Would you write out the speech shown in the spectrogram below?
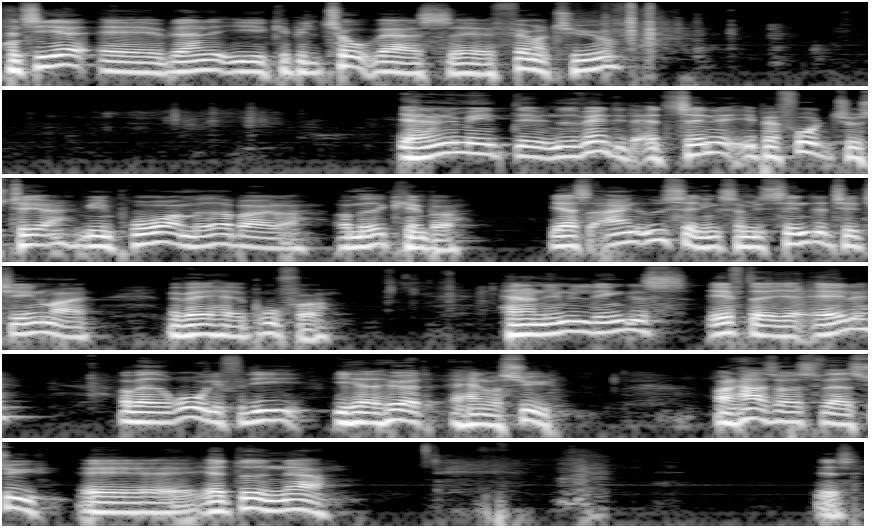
Han siger øh, blandt andet i kapitel 2, vers øh, 25, Jeg har nemlig ment, det er nødvendigt at sende Epaphroditus til jer, min bror og medarbejder og medkæmper. Jeres egen udsending, som I sendte til at tjene mig, med hvad jeg havde brug for. Han har nemlig længtes efter jer alle, og været urolig, fordi I havde hørt, at han var syg. Og han har så også været syg. Øh, jeg er døden nær. Yes.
